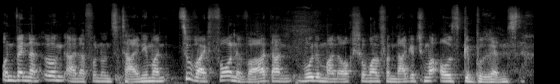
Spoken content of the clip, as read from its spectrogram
Und wenn dann irgendeiner von uns Teilnehmern zu weit vorne war, dann wurde man auch schon mal von Nugget schon mal ausgebremst.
